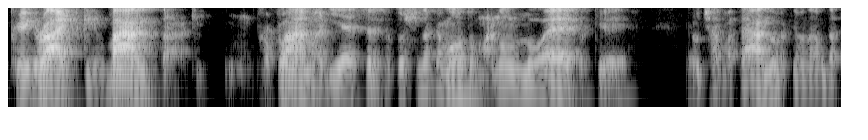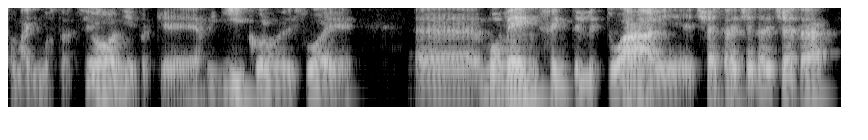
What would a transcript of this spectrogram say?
Craig Wright che vanta, che proclama di essere Satoshi Nakamoto, ma non lo è perché è un ciarlatano, perché non ha dato mai dimostrazioni, perché è ridicolo nelle sue eh, movenze intellettuali, eccetera, eccetera, eccetera,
